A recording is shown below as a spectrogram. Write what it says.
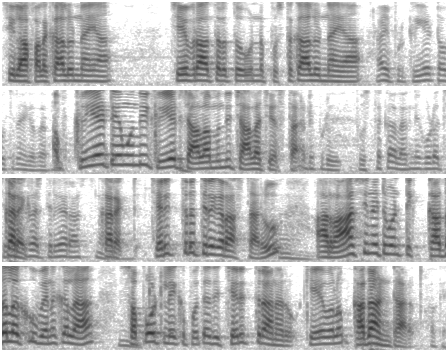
శిలాఫలకాలు ఉన్నాయా చేవ్రాతలతో ఉన్న పుస్తకాలు ఉన్నాయా ఇప్పుడు క్రియేట్ అవుతున్నాయి కదా. క్రియేట్ ఏముంది? క్రియేట్ చాలా మంది చాలా చేస్తారు. ఇప్పుడు పుస్తకాలన్నీ కూడా తిరగా రాస్తున్నారు కరెక్ట్ చరిత్ర తిరగ రాస్తారు. ఆ రాసినటువంటి కథలకు వెనకల సపోర్ట్ లేకపోతే అది చరిత్ర అనరు. కేవలం కథ అంటారు. ఓకే.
